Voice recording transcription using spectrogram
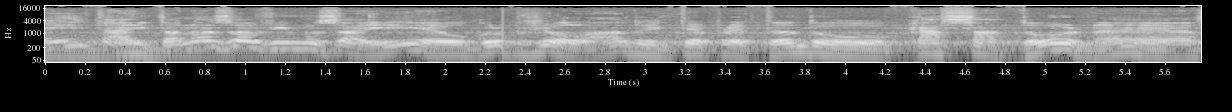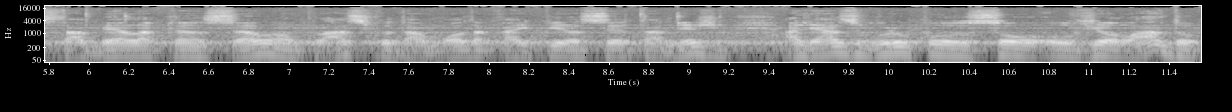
Eita, então nós ouvimos aí é, o grupo Violado interpretando o Caçador, né? Esta bela canção, é um clássico da moda caipira sertaneja. Aliás, o grupo o Violado,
